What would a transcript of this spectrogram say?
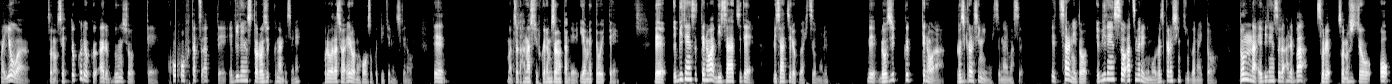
まあ、要は、その説得力ある文章って方法二つあって、エビデンスとロジックなんですよね。これ私はエロの法則って言ってるんですけど。で、まあ、ちょっと話膨らみそうになったんでやめておいて。で、エビデンスってのはリサーチで、リサーチ力が必要になる。で、ロジックってのは、ロジカルシンキングが必要になります。で、さらに言うと、エビデンスを集めるにもロジカルシンキングがないと、どんなエビデンスがあれば、それ、その主張を、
